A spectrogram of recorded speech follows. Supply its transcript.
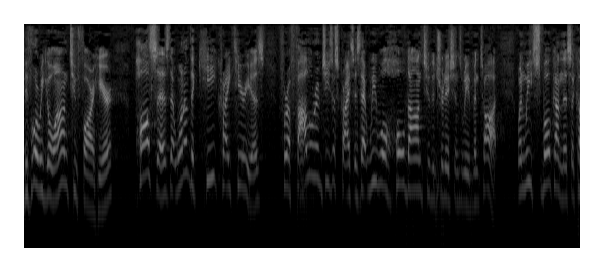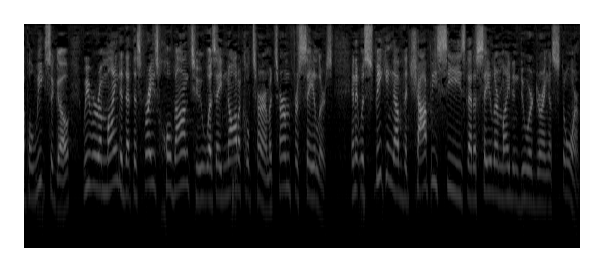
before we go on too far here, Paul says that one of the key criterias for a follower of Jesus Christ is that we will hold on to the traditions we've been taught. When we spoke on this a couple weeks ago, we were reminded that this phrase hold on to was a nautical term, a term for sailors. And it was speaking of the choppy seas that a sailor might endure during a storm.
